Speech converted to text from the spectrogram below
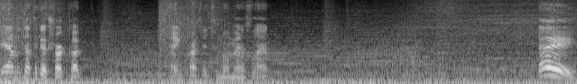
Yeah, I'm just gonna take a shortcut. I ain't crossing to no man's land. Hey!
